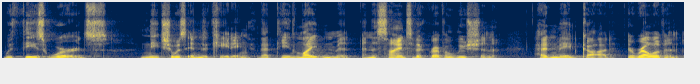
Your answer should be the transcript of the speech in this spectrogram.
With these words, Nietzsche was indicating that the Enlightenment and the scientific revolution had made God irrelevant.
